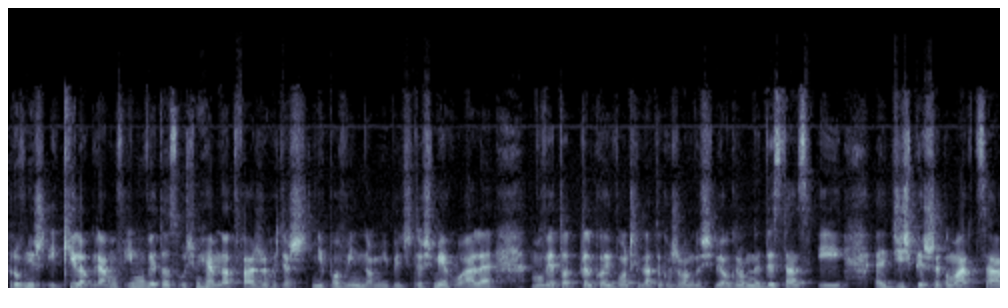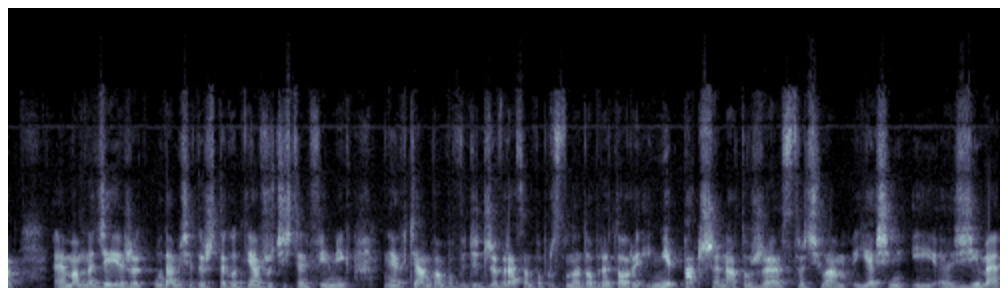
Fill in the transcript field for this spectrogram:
również i kilogramów i mówię to z uśmiechem na twarzy, chociaż nie powinno mi być do śmiechu, ale mówię to tylko i wyłącznie dlatego, że mam do siebie ogromny dystans i e, dziś 1 marca e, mam nadzieję, że uda mi się też tego dnia wrzucić ten filmik. Chciałam Wam powiedzieć, że wracam po prostu na dobre tory i nie patrzę na to, że straciłam jesień i e, zimę.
